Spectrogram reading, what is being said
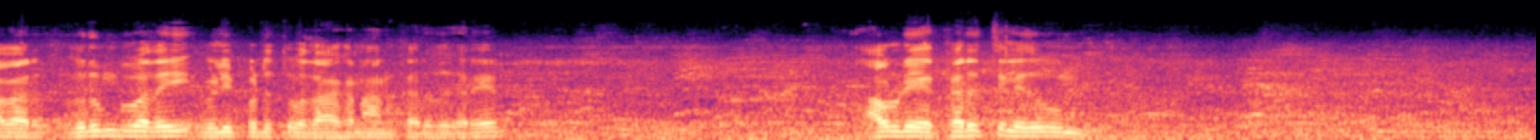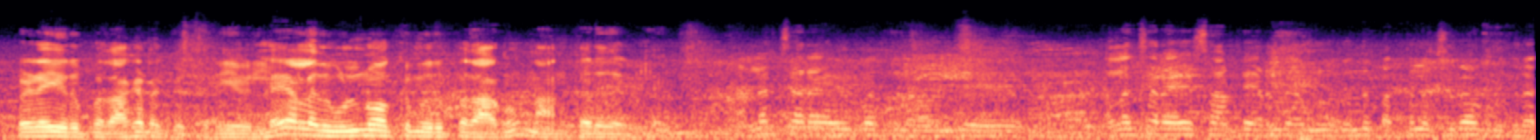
அவர் விரும்புவதை வெளிப்படுத்துவதாக நான் கருதுகிறேன். அவருடைய கருத்தில் எதுவும் பிழை இருப்பதாக எனக்கு தெரியவில்லை. அல்லது உள்நோக்கம் இருப்பதாகவும் நான் கருதவில்லை. கள்ளச்சாராய விபத்தில் வந்து கள்ளச்சாராயம் சாப்பிட்டு இறந்தவங்களுக்கு வந்து பத்து லட்ச ரூபா கொடுக்குற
